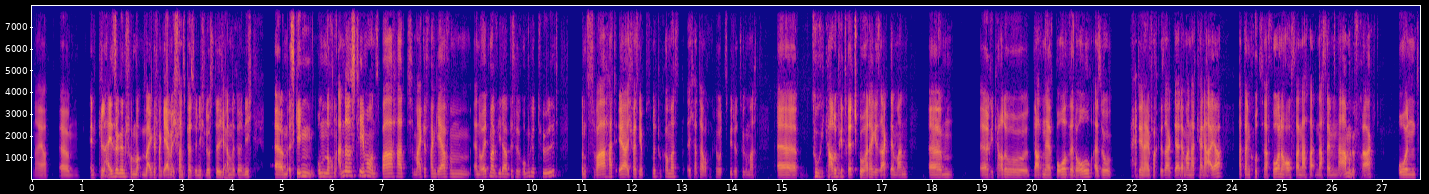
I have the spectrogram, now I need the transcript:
naja, ähm, Entgleisungen von Michael van Gerven. Ich fand es persönlich lustig, ja. andere nicht. Ähm, es ging um noch ein anderes Thema und zwar hat Michael van Gerven erneut mal wieder ein bisschen rumgetölt. Und zwar hat er, ich weiß nicht, ob du es mitbekommen hast, ich hatte auch ein kurzes Video zu gemacht, äh, zu Ricardo Pietreczko hat er gesagt, der Mann, ähm, äh, Ricardo doesn't have balls at all. Also er hat ihn einfach gesagt, ja, der Mann hat keine Eier. Hat dann kurz davor noch auch nach, nach seinem Namen gefragt. Und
